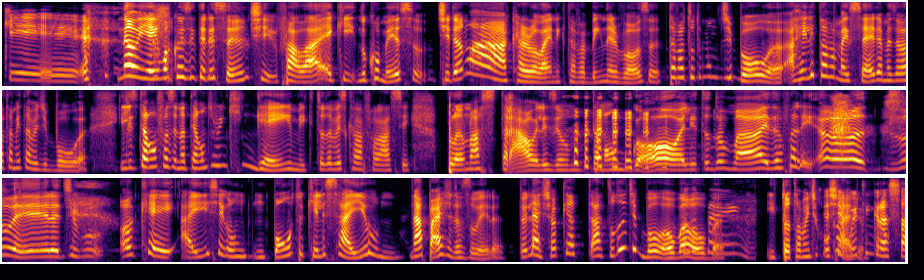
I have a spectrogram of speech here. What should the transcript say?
que. Não, e aí uma coisa interessante falar é que no começo, tirando a Caroline, que tava bem nervosa, tava todo mundo de boa. A Hailey tava mais séria, mas ela também tava de boa. E eles estavam fazendo até um drinking game, que toda vez que ela falasse plano astral, eles iam tomar um gole e tudo mais. Eu falei, ah, zoeira, tipo, ok. Aí chegou um, um ponto que ele saiu na parte da zoeira. Então ele achou que ia tá tudo de boa, oba-oba. bem. E totalmente o Eu achei contrário. muito engraçado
